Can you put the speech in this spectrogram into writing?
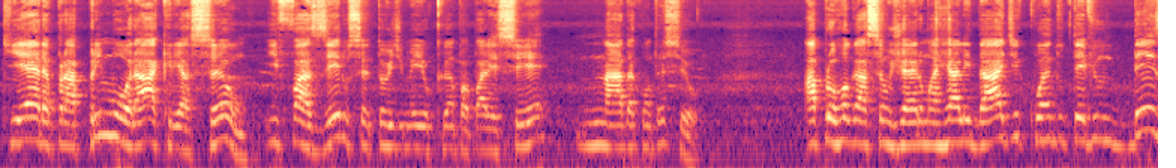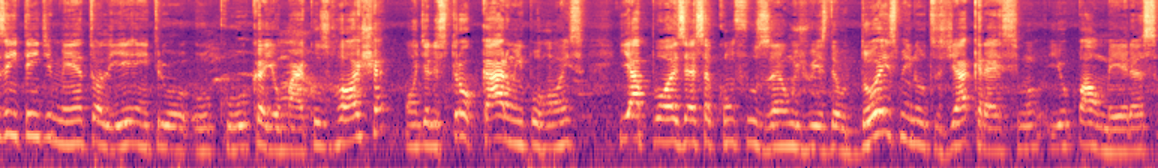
que era para aprimorar a criação e fazer o setor de meio campo aparecer, nada aconteceu. A prorrogação já era uma realidade quando teve um desentendimento ali entre o, o Cuca e o Marcos Rocha, onde eles trocaram empurrões e após essa confusão o juiz deu dois minutos de acréscimo e o Palmeiras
